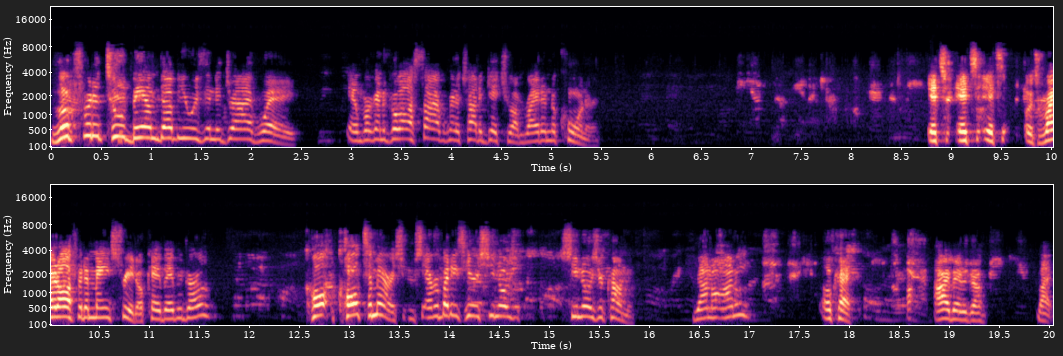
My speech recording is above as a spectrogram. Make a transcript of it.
Look for the two BMWs in the driveway. And we're gonna go outside. We're gonna try to get you. I'm right in the corner. It's it's it's it's right off of the main street, okay, baby girl? Call call Tamara. Everybody's here. She knows she knows you're coming. Y'all know Ami? Okay. All right, baby girl. Right.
